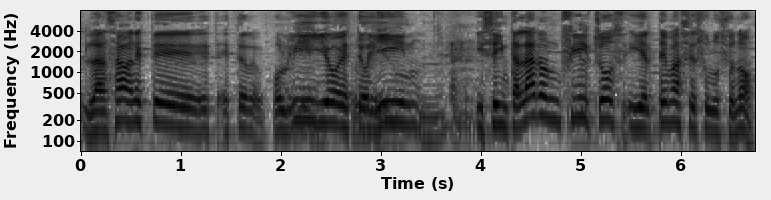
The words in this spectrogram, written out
lanzaban este, este, este polvillo, este hollín, y se instalaron filtros y el tema se solucionó.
